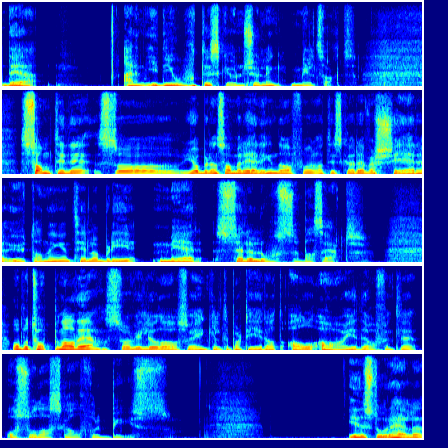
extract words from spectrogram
Det er en idiotisk unnskyldning, mildt sagt. Samtidig så jobber den samme regjeringen da for at de skal reversere utdanningen til å bli mer cellulosebasert. Og på toppen av det så vil jo da også enkelte partier at all AI i det offentlige også da skal forbys. I det store og hele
